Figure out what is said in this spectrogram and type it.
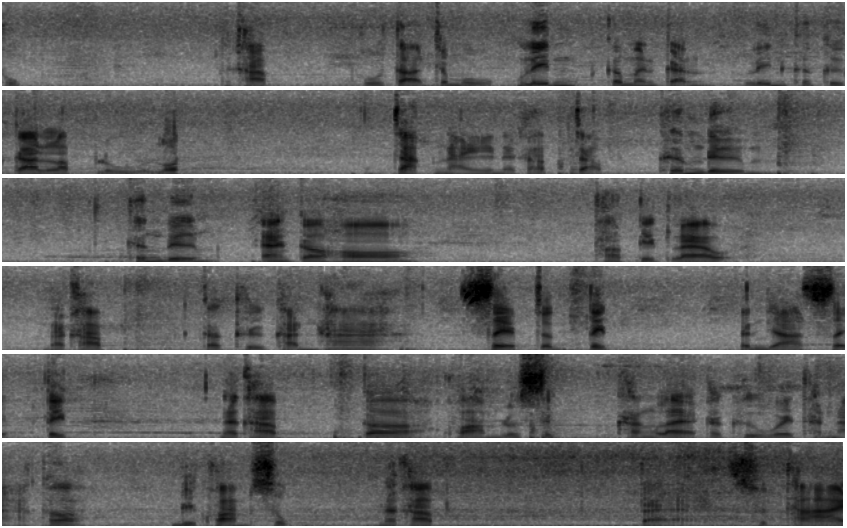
ทุกข์นะครับหูตาจมูกลิ้นก็เหมือนกัน ลิ้นก็คือการรับรู้รสจากไหนนะครับจากเครื่องดื่ม เครื่องดื่มแอลกอฮอล์ถ้าติดแล้วนะครับ ก็คือขันห้า เสพจนติดเป็นยาเสพติดนะครับ ก็ความรู้สึกครั้งแรกก็คือเวทนาก็มีความสุขนะครับ แต่สุดท้าย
